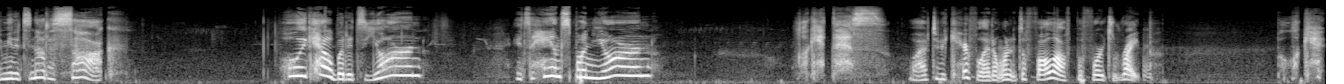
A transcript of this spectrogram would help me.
I mean, it's not a sock. Holy cow, but it's yarn. It's hand spun yarn. Look at this. Well, I have to be careful. I don't want it to fall off before it's ripe. But look at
